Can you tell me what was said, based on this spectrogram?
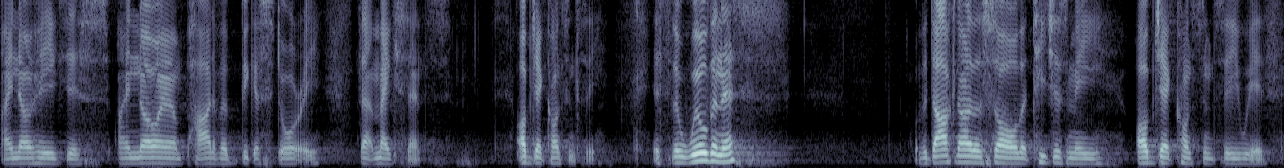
I know He exists. I know I am part of a bigger story that makes sense. Object constancy. It's the wilderness or the dark night of the soul that teaches me object constancy with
